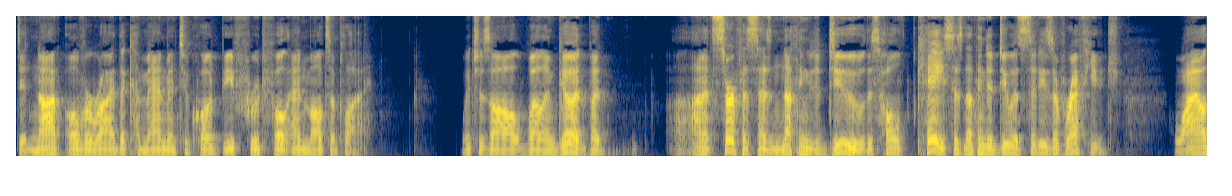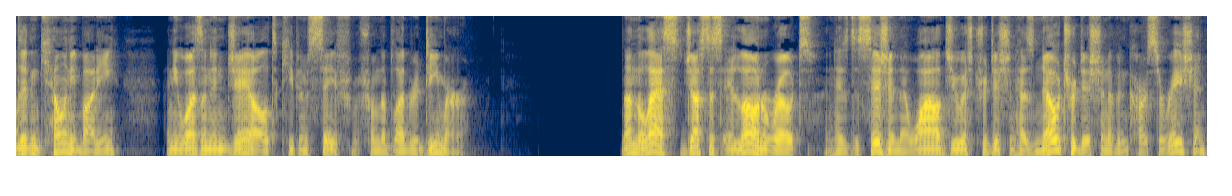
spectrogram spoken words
did not override the commandment to, quote, be fruitful and multiply, which is all well and good, but on its surface has nothing to do, this whole case has nothing to do with cities of refuge. Weil didn't kill anybody, and he wasn't in jail to keep him safe from the blood redeemer. Nonetheless, Justice Elon wrote in his decision that while Jewish tradition has no tradition of incarceration,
